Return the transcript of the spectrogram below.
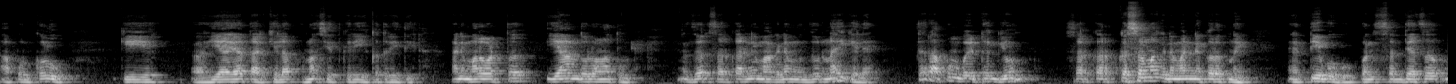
आपण कळू की या या तारखेला पुन्हा शेतकरी एकत्र येतील. आणि मला वाटतं या आंदोलनातून जर सरकारने मागण्या मंजूर नाही केल्या तर आपण बैठक घेऊन सरकार कसं मागण्या मान्य करत नाही ते बघू. पण सध्याचं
